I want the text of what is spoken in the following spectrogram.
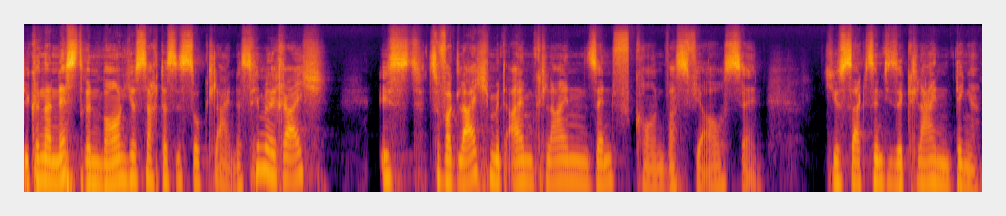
Die können ein Nest drin bauen. Hier sagt, das ist so klein. Das Himmelreich ist zu vergleichen mit einem kleinen Senfkorn, was wir aussehen. Jesus sagt, sind diese kleinen Dinge,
